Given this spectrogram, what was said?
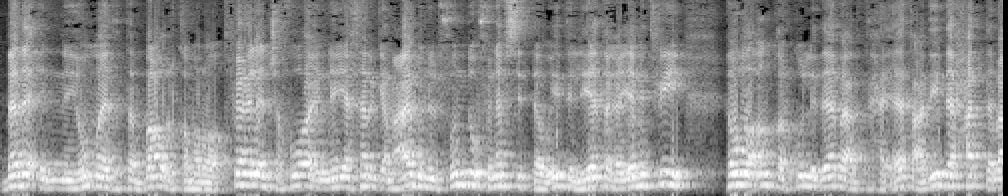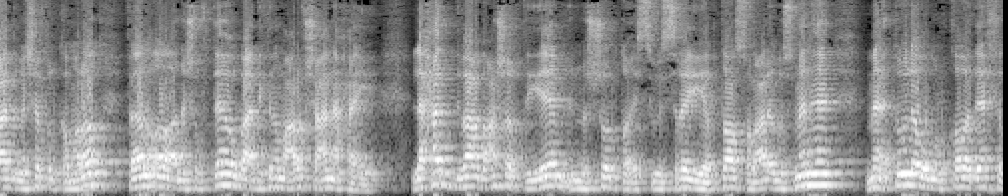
بدأ إن هم يتتبعوا الكاميرات فعلا شافوها إن هي خارجة معاه من الفندق في نفس التوقيت اللي هي تغيبت فيه. هو أنكر كل ده بعد تحقيقات عديدة حتى بعد ما شاف الكاميرات فقال آه أنا شفتها وبعد كده ما أعرفش عنها حاجة. لحد بعد 10 أيام إن الشرطة السويسرية بتعثر على جثمانها مقتولة وملقاة داخل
